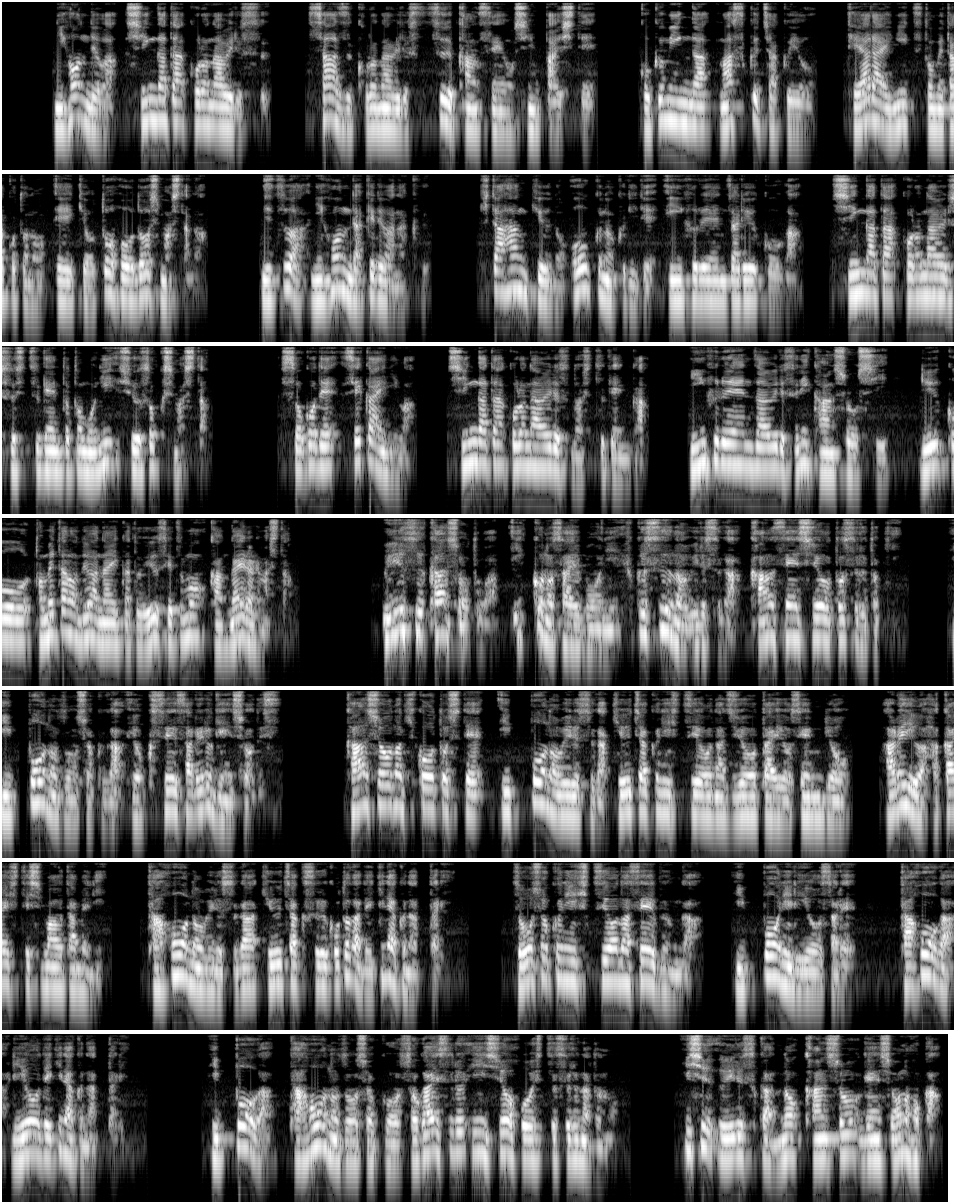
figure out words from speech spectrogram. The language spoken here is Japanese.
日本では新型コロナウイルス、SARS コロナウイルス2感染を心配して、国民がマスク着用、手洗いに努めたことの影響と報道しましたが、実は日本だけではなく、北半球の多くの国でインフルエンザ流行が新型コロナウイルス出現とともに収束しました。そこで世界には新型コロナウイルスの出現がインフルエンザウイルスに干渉し、流行を止めたのではないかという説も考えられました。ウイルス干渉とは、1個の細胞に複数のウイルスが感染しようとするとき、一方の増殖が抑制される現象です。干渉の機構として、一方のウイルスが吸着に必要な受容体を占領、あるいは破壊してしまうために、他方のウイルスが吸着することができなくなったり、増殖に必要な成分が一方に利用され、他方が利用できなくなったり、一方が他方の増殖を阻害する因子を放出するなどの異種ウイルス間の干渉現象のほか、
